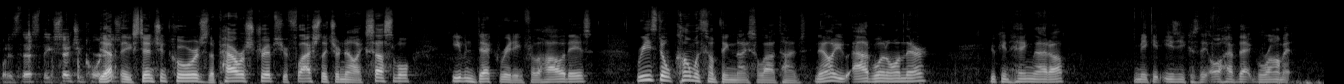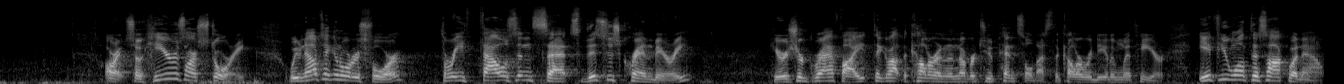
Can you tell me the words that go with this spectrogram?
what is this? The extension cord Yep, is. the extension cords, the power strips, your flashlights are now accessible, even decorating for the holidays. Wreaths don't come with something nice a lot of times. Now you add one on there, you can hang that up, make it easy because they all have that grommet. All right, so here's our story. We've now taken orders for 3,000 sets. This is cranberry. Here's your graphite. Think about the color in a number two pencil. That's the color we're dealing with here. If you want this aqua now,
